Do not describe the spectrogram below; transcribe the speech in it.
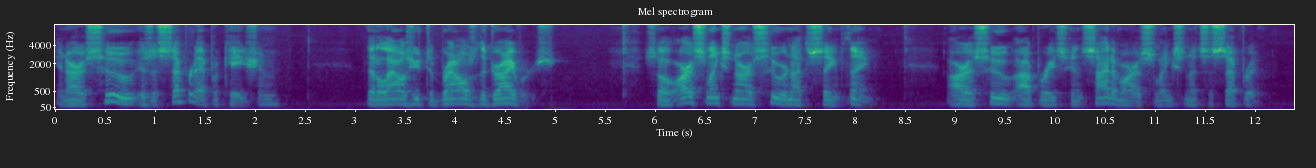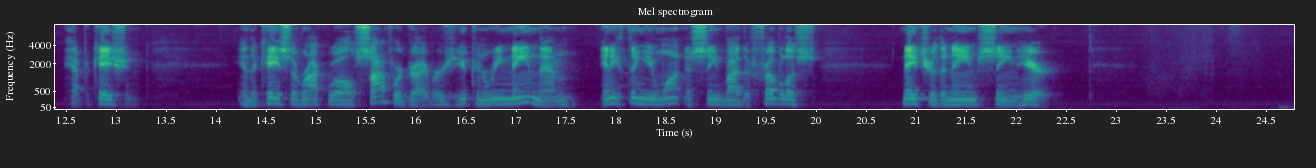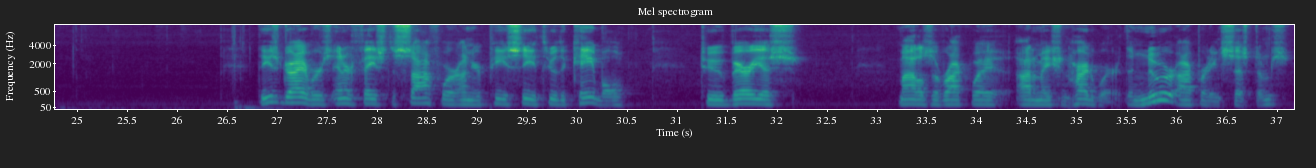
And RS Who is a separate application that allows you to browse the drivers. So RSLinx and RS Who are not the same thing. RS Who operates inside of RSLinx and it's a separate application. In the case of Rockwell software drivers, you can rename them anything you want as seen by the frivolous nature of the names seen here. These drivers interface the software on your PC through the cable to various models of Rockwell automation hardware. The newer operating systems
